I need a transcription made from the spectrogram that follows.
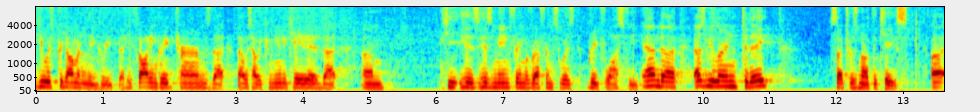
he was predominantly Greek, that he thought in Greek terms, that that was how he communicated, that um, he, his, his main frame of reference was Greek philosophy. And uh, as we learn today, such was not the case. Uh,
